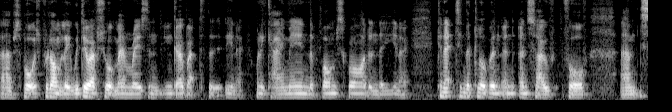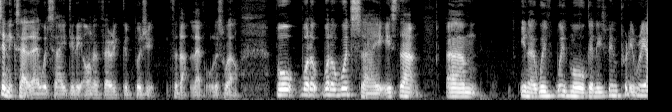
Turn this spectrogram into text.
um, supporters predominantly, we do have short memories, and you can go back to the you know when he came in, the bomb squad, and the you know connecting the club and, and, and so forth. Um, cynics out there would say he did it on a very good budget for that level as well. But what I, what I would say is that um, you know with with Morgan, he's been pretty re-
